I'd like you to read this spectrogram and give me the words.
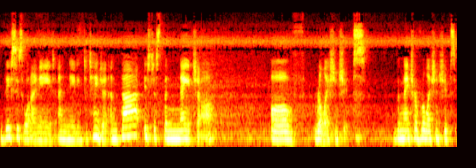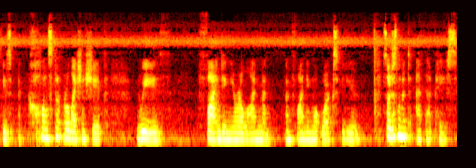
This is what I need, and needing to change it, and that is just the nature of relationships. The nature of relationships is a constant relationship with finding your alignment and finding what works for you. So I just wanted to add that piece.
